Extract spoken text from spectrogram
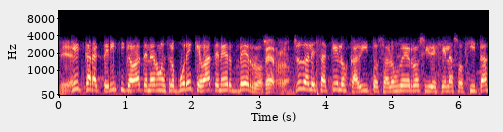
Bien. ¿Qué característica va a tener nuestro puré? Que va a tener berros. Berro. Yo ya le saqué los cabitos a los berros y dejé las hojitas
